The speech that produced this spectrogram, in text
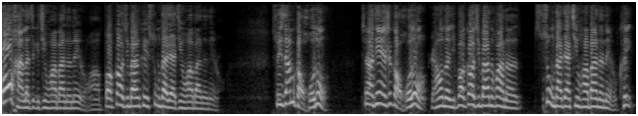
包含了这个精华班的内容啊，报高级班可以送大家精华班的内容，所以咱们搞活动，这两天也是搞活动，然后呢，你报高级班的话呢，送大家精华班的内容，可以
